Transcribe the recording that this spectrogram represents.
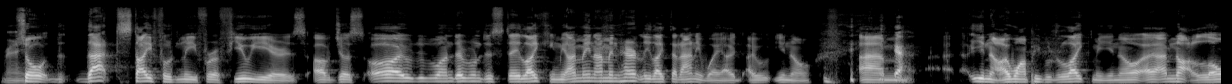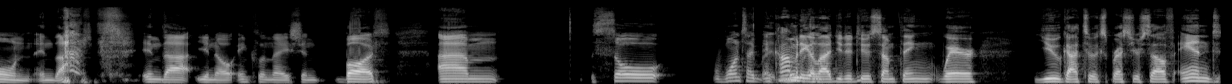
Right. right. So th- that stifled me for a few years of just, oh, I want everyone to stay liking me. I mean, I'm inherently like that anyway. I, I you know, um, Yeah. you know, I want people to like me. You know, I, I'm not alone in that, in that, you know, inclination. But, um, so once I And comedy moved- allowed you to do something where you got to express yourself and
